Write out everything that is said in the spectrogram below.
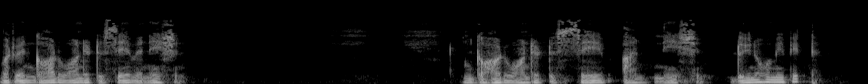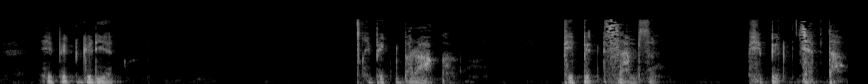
But when God wanted to save a nation, God wanted to save a nation. Do you know whom he picked? He picked Gideon. He picked Barak. He picked Samson. He picked Jephthah.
